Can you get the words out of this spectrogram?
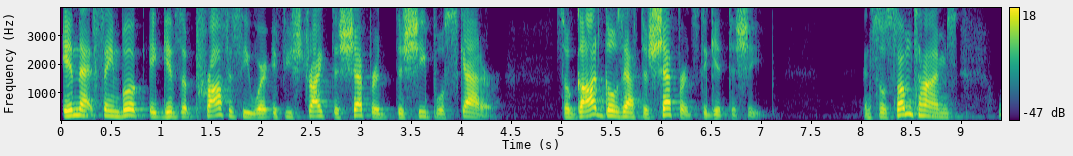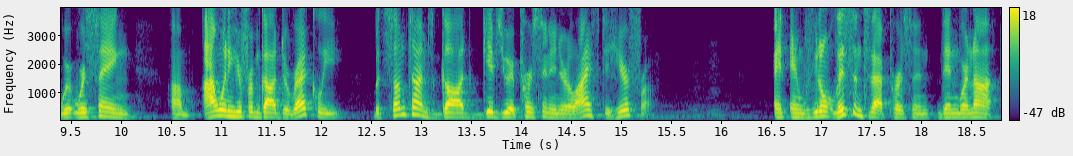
in that same book, it gives a prophecy where if you strike the shepherd, the sheep will scatter. So God goes after shepherds to get to sheep. And so sometimes we're, we're saying, um, I want to hear from God directly, but sometimes God gives you a person in your life to hear from. And, and if we don't listen to that person, then we're not.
